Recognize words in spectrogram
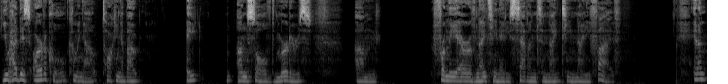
you had this article coming out talking about eight unsolved murders um, from the era of 1987 to 1995. And I'm,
